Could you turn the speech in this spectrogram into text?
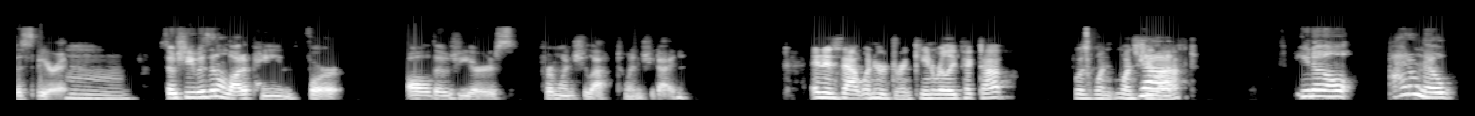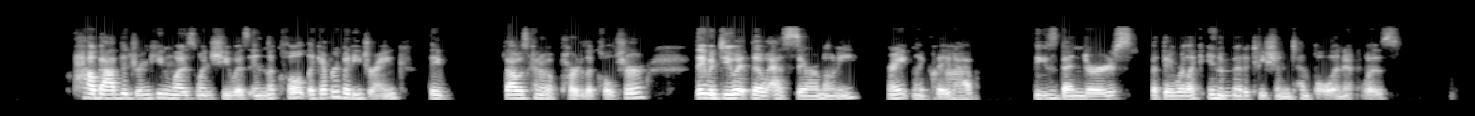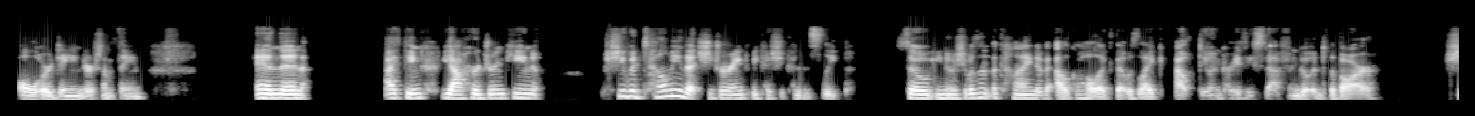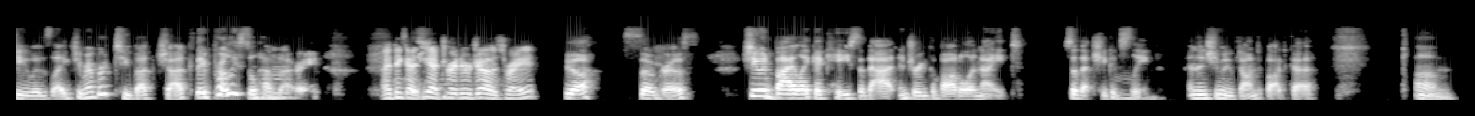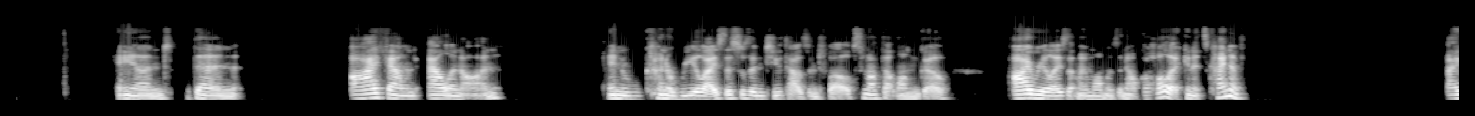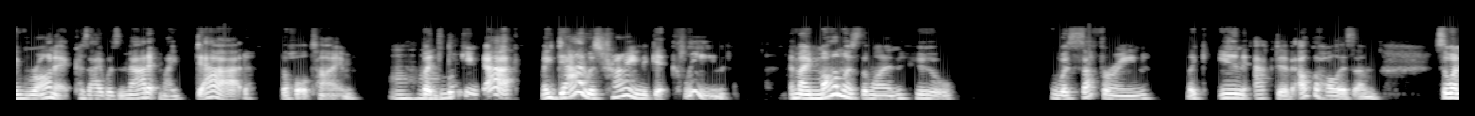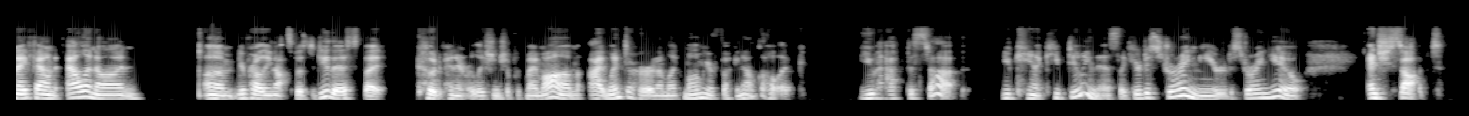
the spirit. Mm. So she was in a lot of pain for all those years from when she left to when she died. And is that when her drinking really picked up? Was when once she left? You know, I don't know how bad the drinking was when she was in the cult. Like everybody drank. They that was kind of a part of the culture. They would do it though as ceremony, right? Like they'd Uh-huh. have these benders, but they were like in a meditation temple and it was all ordained or something. And then I think, yeah, her drinking, she would tell me that she drank because she couldn't sleep. So, you know, she wasn't the kind of alcoholic that was like out doing crazy stuff and going to the bar. She was like, do you remember Two Buck Chuck? They probably still have Mhm. that, right? I think I, yeah, Trader Joe's, right? Yeah. So Yeah. gross. She would buy like a case of that and drink a bottle a night so that she could Mm. sleep. And then she moved on to vodka. Um, and then I found Al Anon and kind of realized this was in 2012, so not that long ago. I realized that my mom was an alcoholic, and it's kind of ironic because I was mad at my dad the whole time. Mhm. But looking back, my dad was trying to get clean, and my mom was the one who was suffering like inactive alcoholism. So when I found Al Anon, um, you're probably not supposed to do this, but codependent relationship with my mom, I went to her and I'm like, Mom, you're fucking alcoholic. You have to stop. You can't keep doing this. Like, you're destroying me, you're destroying you. And she stopped.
